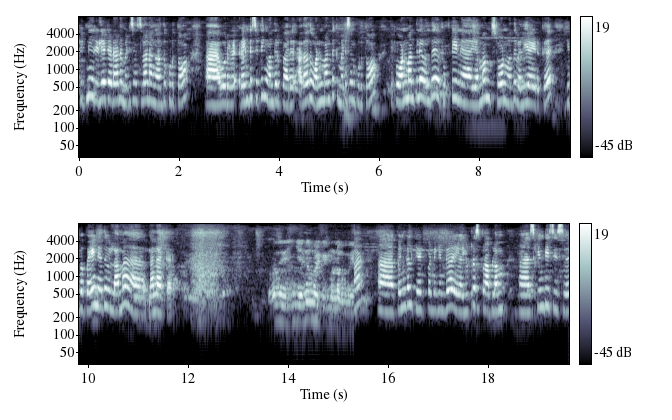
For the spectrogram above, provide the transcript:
கிட்னி ரிலேட்டடான மெடிசன்ஸ்லாம் நாங்கள் வந்து கொடுத்தோம். ஒரு ரெண்டு சிட்டிங் வந்திருப்பார். அதாவது ஒன் மந்த்துக்கு மெடிசன் கொடுத்தோம். இப்போ ஒன் மந்த்லேயே வந்து ஃபிஃப்டீன் எம்எம் ஸ்டோன் வந்து வெளியாகிருக்கு இப்போ பெயின் எதுவும் இல்லாமல் நல்லா இருக்கார். பெண்களுக்கு ஏற்படுகின்ற யூட்ரஸ் ப்ராப்ளம் ஸ்கின் டிசீஸு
